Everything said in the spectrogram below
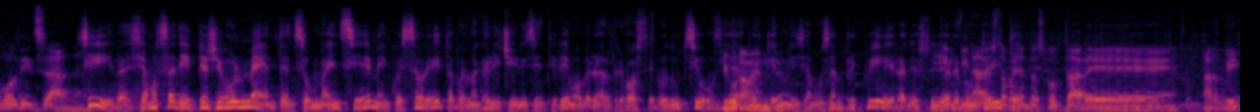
volizzata. Sì, beh, siamo stati piacevolmente insomma insieme in questa oretta, poi magari ci risentiremo per altre vostre produzioni. eh, Sicuramente. perché noi siamo sempre qui, finale sto radiostudiare.it. facendo ascoltare RV.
